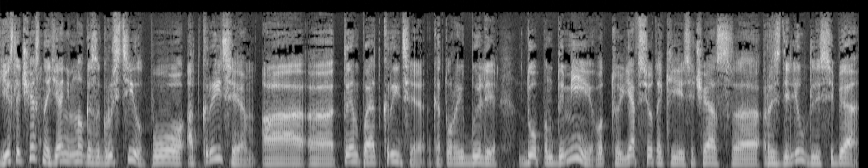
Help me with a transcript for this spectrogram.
Если честно, я немного загрустил по открытиям, а э, темпы открытия, которые были до пандемии, вот я все-таки сейчас э, разделил для себя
